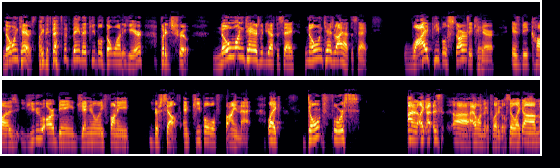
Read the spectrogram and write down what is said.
No one cares. Like, that's the thing that people don't want to hear, but it's true. No one cares what you have to say. No one cares what I have to say. Why people start to care is because you are being genuinely funny yourself and people will find that. Like, don't force, I don't know, like, uh, I don't want to make it political. So like, um,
